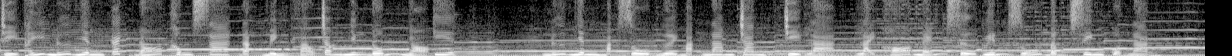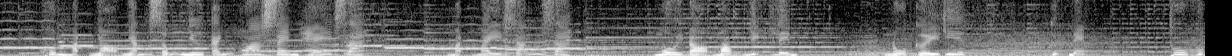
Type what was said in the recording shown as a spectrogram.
Chỉ thấy nữ nhân cách đó không xa đặt mình vào trong những đốm nhỏ kia. Nữ nhân mặc dù người mặc nam trang Chỉ là lại khó nén sự quyến rũ bẩm sinh của nàng. Khuôn mặt nhỏ nhắn giống như cánh hoa sen hé ra, Mặt mày giãn ra. Môi đỏ mỏng nhích lên. Nụ cười kia, Cực đẹp. Thu hút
